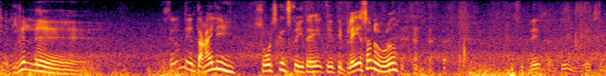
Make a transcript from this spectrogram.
Det er alligevel, øh, selvom det er en dejlig solskinsrig dag, det, det blæser noget. Det blæser del, vil jeg sige.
